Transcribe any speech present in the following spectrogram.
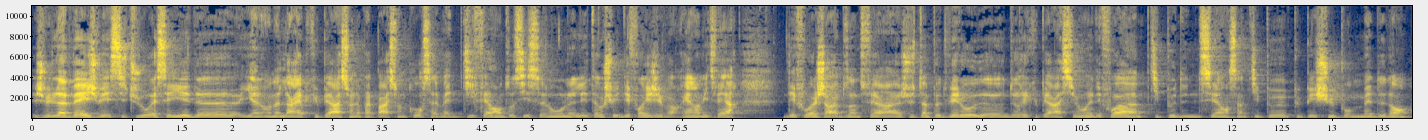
je la veille, je vais essayer toujours essayer de. Il y a, on a de la récupération, de la préparation de course, elle va être différente aussi selon l'état où je suis. Des fois, j'ai rien envie de faire. Des fois, j'aurais besoin de faire juste un peu de vélo de, récupération et des fois un petit peu d'une séance un petit peu plus péchue pour me mettre dedans.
